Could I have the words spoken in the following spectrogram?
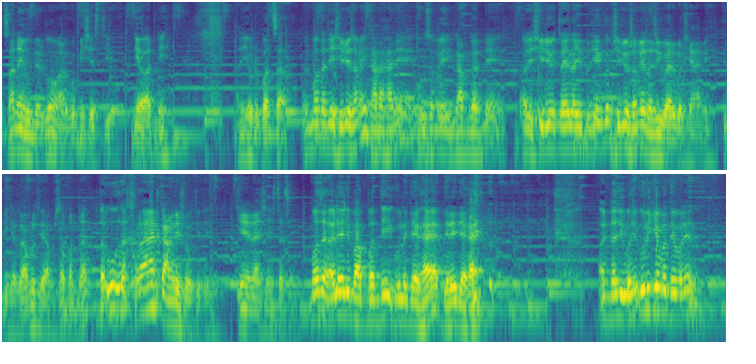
सानै उमेरको उहाँको मिसेस थियो नेवार नि अनि एउटा बच्चा। अनि म त त्यो सिडियोसँगै खाना खाने उसँगै काम गर्ने। अनि सिडियो चाहिँलाई एकदम सिडियोसँगै नजिक भएर बस्यौँ हामी। त्यतिखेर राम्रो थियो हाम्रो सम्बन्ध। तर ऊ त खराट काङ्ग्रेस हो त्यो फेरि। चिनेना श्रेष्ठ चाहिँ। म चाहिँ अलिअलि वामपन्थी उसले देखाएँ धेरै देखाएँ अनि नजिक बस्यो। उसले के भन्थ्यो भने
